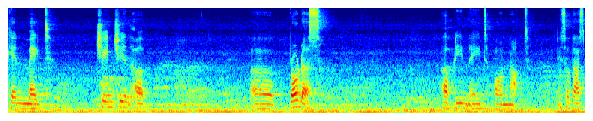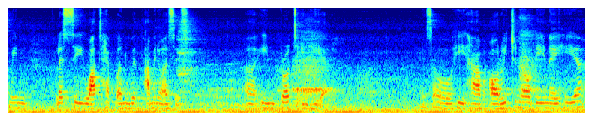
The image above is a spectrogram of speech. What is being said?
can make changing uh, products of DNA or not. And so that means let's see what happened with amino acids uh, in protein here. And so he have original DNA here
